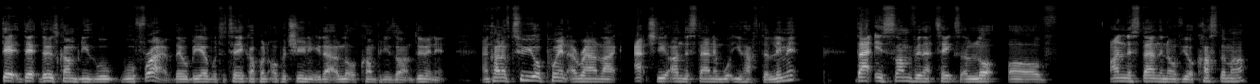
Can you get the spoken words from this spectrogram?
those companies will will thrive. They'll be able to take up an opportunity that a lot of companies aren't doing it. And kind of to your point around like actually understanding what you have to limit that is something that takes a lot of understanding of your customer.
